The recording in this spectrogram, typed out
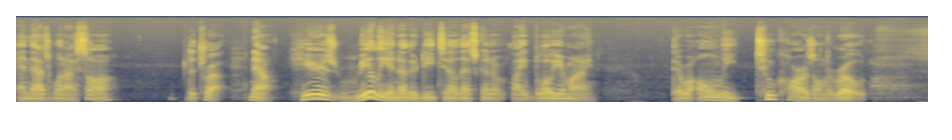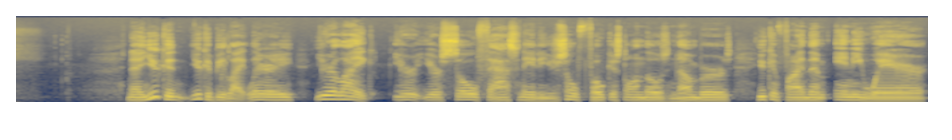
and that's when I saw the truck. Now, here's really another detail that's gonna like blow your mind. There were only two cars on the road. Now you could you could be like Larry, you're like you're you're so fascinated, you're so focused on those numbers. You can find them anywhere.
